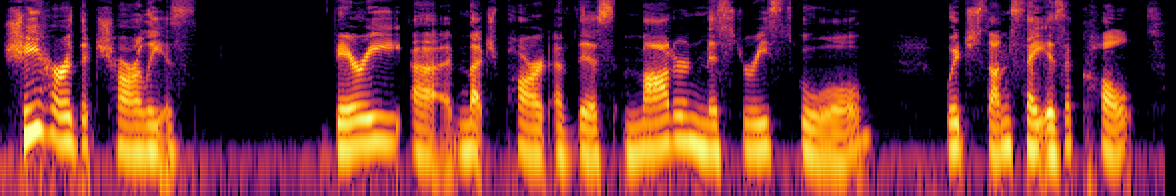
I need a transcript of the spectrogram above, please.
She heard that Charlie is very uh, much part of this modern mystery school, which some say is a cult.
